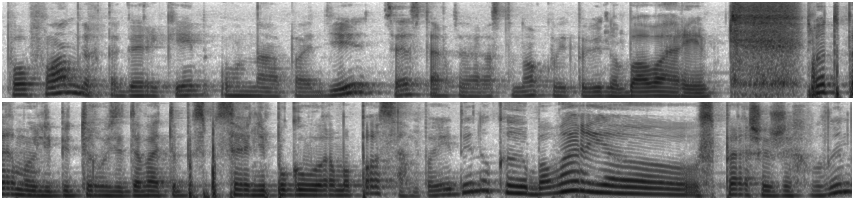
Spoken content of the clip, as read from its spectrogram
по флангах та Гаррі Кейн у нападі. Це стартова розстановка відповідно Баварії. Ну, а тепер, мої любі друзі, давайте безпосередньо поговоримо про сам поєдинок. Баварія з перших же хвилин.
